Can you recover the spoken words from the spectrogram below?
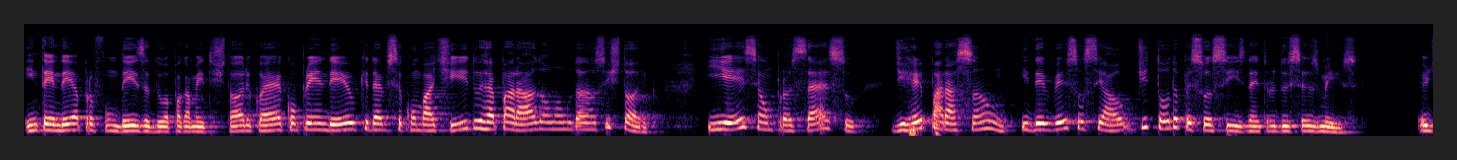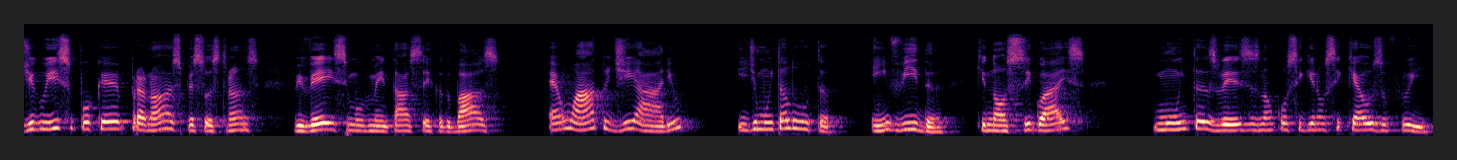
Entender a profundeza do apagamento histórico é compreender o que deve ser combatido e reparado ao longo da nossa história. E esse é um processo de reparação e dever social de toda pessoa cis dentro dos seus meios. Eu digo isso porque, para nós, pessoas trans, viver e se movimentar acerca do básico é um ato diário e de muita luta, em vida, que nossos iguais muitas vezes não conseguiram sequer usufruir.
